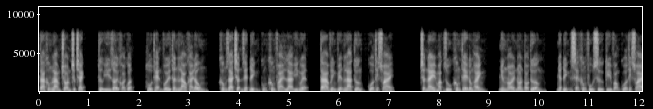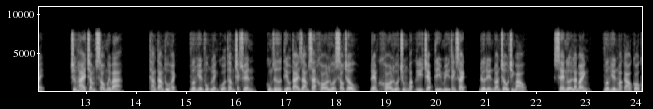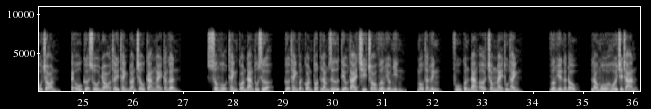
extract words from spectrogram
Ta không làm tròn chức trách, tự ý rời khỏi quận, hổ thẹn với thân lão khải đông, không ra trận giết định cũng không phải là ý nguyện, ta vĩnh viễn là tướng của thích soái trận này mặc dù không thể đồng hành, nhưng nói non tỏ tường, nhất định sẽ không phụ sự kỳ vọng của thích soái chương hai trăm sáu mươi ba. Tháng tám thu hoạch, vương hiến phụng lệnh của thẩm trạch xuyên, cùng dư tiểu tài giám sát kho lúa sáu châu, đem kho lúa trung bắc ghi chép tỉ mỉ thành sách, đưa đến đoan châu trình báo xe ngựa lăn bánh, vương hiến mặc áo có cổ tròn, cách ố cửa sổ nhỏ thấy thành đoan châu càng ngày càng gần. Sông hộ thành còn đang tu sửa, cửa thành vẫn còn tốt lắm dư tiểu tái chỉ cho vương hiếu nhìn, mẫu thận huynh, phủ quân đang ở trong này thủ thành. Vương hiến gật đầu, lau mồ hôi trên trán.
